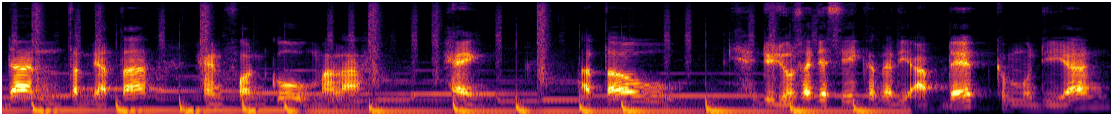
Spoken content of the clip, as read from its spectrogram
dan ternyata handphoneku malah hang. Atau ya, jujur saja sih karena diupdate kemudian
